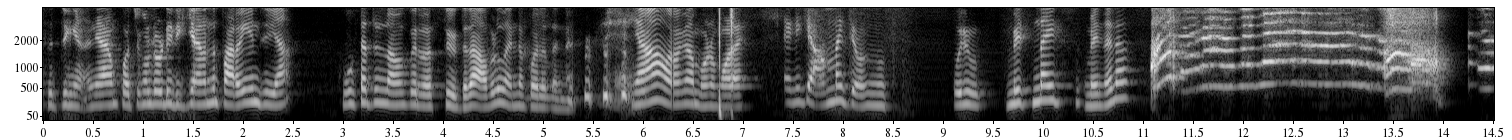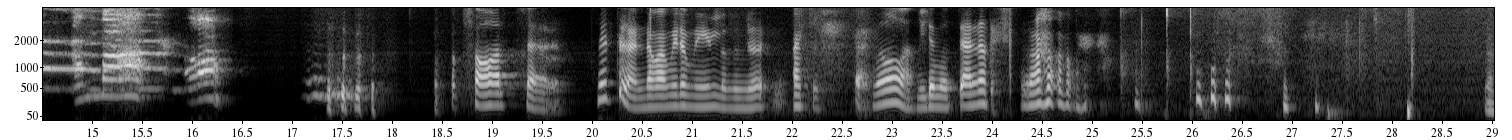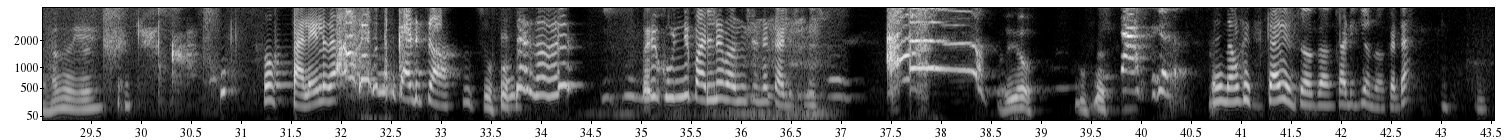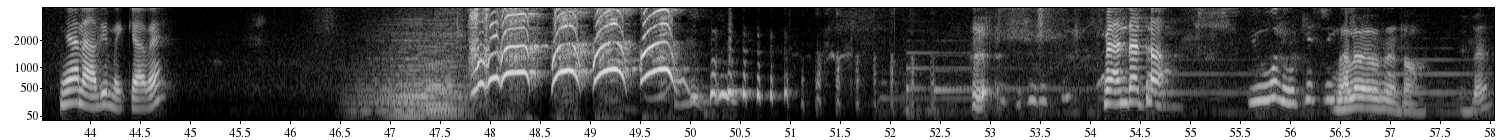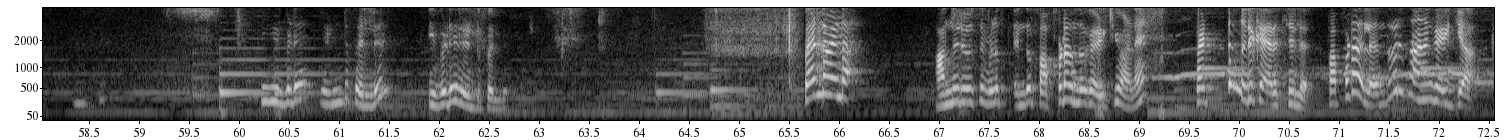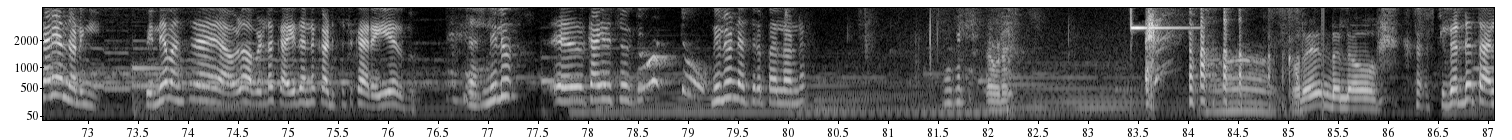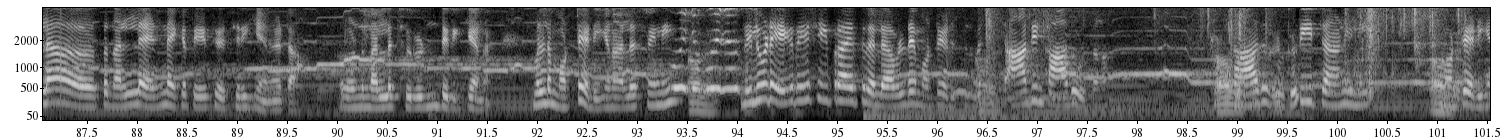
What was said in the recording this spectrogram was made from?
Sitting ഞാൻ കൊച്ചുങ്ങളോട് ഇരിക്കുകയാണെന്ന് പറയുകയും ചെയ്യാം. കൂട്ടത്തിൽ നമുക്കൊരു റെസ്റ്റ് കിട്ടും. അവളും എന്നെ പോലെ തന്നെ. ഞാൻ ഉറങ്ങാൻ പോണു മോളെ. എനിക്ക് അമ്മയ്ക്ക് ഒന്ന് ഒരു മിഡ് നൈറ്റ് ടോർച്ചർ നെറ്റ് കണ്ട മമ്മിയുടെ മേളിലൊന്നും അച്ഛൻ ഓ മമ്മിയുടെ മുത്താന. ഓ തലയിൽ കടിച്ചാ? എന്തായിരുന്നത്? ഒരു കുഞ്ഞു പല്ല് വന്നിട്ട് കടിച്ചു. അയ്യോ. നമുക്ക് കൈ വെച്ച് നോക്കാം. കടിക്കുമോ നോക്കട്ടെ? ഞാൻ ആദ്യം വെക്കാവേ. വേണ്ടട്ടോ യൂ നോക്കിയ നല്ല വേദന കേട്ടോ. ഇവിടെ രണ്ട് പല്ല് ഇവിടെ രണ്ട് പല്ല്. വേണ്ട വേണ്ട. അന്നൊരു ദിവസം ഇവൾ എന്തോ പപ്പടം എന്തോ കഴിക്കുവാണേ. പെട്ടെന്നൊരു കരച്ചിൽ. പപ്പടമല്ല എന്തോ ഒരു സാധനം കഴിക്കുക കരയാൻ തുടങ്ങി. പിന്നെ മനസ്സിലായ അവൾ അവളുടെ കൈ തന്നെ കടിച്ചിട്ട് കരയായിരുന്നു. നിലു കൈ വെച്ച് നോക്കി. നിലുവിന് എത്ര പല്ലുണ്ട്? നോക്കട്ടെ. എവിടെ? കൊറേ ഉണ്ടല്ലോ. ഇവരുടെ തല ഇപ്പൊ നല്ല എണ്ണയൊക്കെ തേച്ച് വെച്ചിരിക്കുകയാണ് കേട്ടോ. അതുകൊണ്ട് നല്ല ചുരുണ്ടിരിക്കുകയാണ്. ഇവളുടെ മുട്ട അടിക്കണം അല്ലേ ശ്രീനി? നിലൂടെ ഏകദേശം ഈ പ്രായത്തിലല്ലേ അവളുടെ മുട്ട അടിച്ചത്? പക്ഷെ ആദ്യം കാത് കുത്തണം. കാത് കാത് കുത്തിയിട്ടാണ് ഇനി മുട്ട അടിക്കണം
